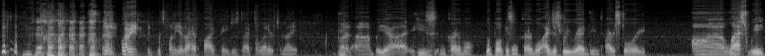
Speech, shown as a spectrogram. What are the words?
I mean, what's funny is I have five pages to have to letter tonight, but uh, but yeah, he's incredible. The book is incredible. I just reread the entire story uh, last week,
